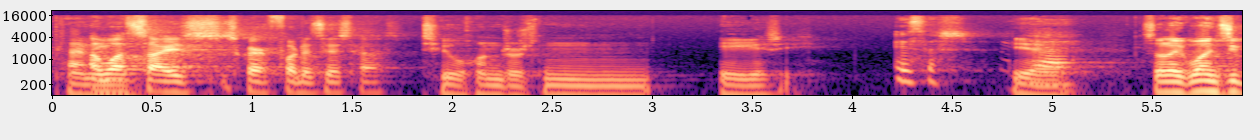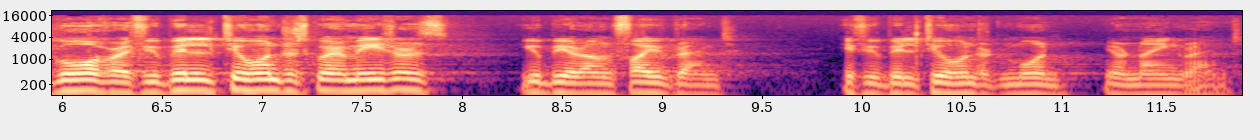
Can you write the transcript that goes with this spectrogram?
planning. And what size square foot is this house? 280. Is it? Yeah. So like once you go over, if you build 200 square meters, you'll be around five grand. If you build 201, you're nine grand.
